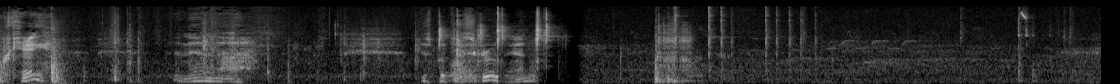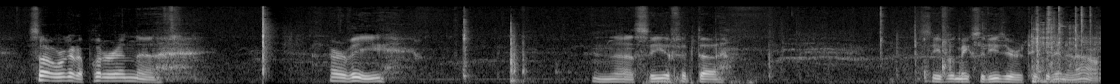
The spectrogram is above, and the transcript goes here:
Okay, and then uh, just put these screws in. So we're going to put her in the RV and uh, see if it uh, see if it makes it easier to take it in and out.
